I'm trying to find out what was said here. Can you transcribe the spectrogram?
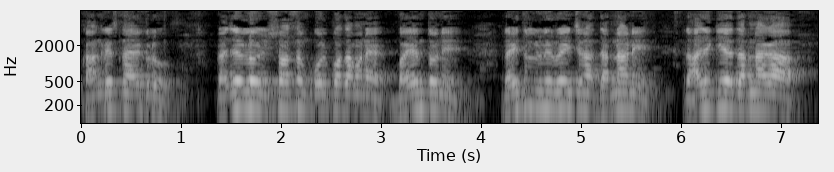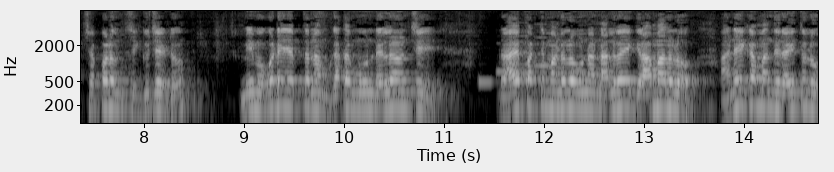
కాంగ్రెస్ నాయకులు ప్రజల్లో విశ్వాసం కోల్పోతామనే భయంతో రైతులు నిర్వహించిన ధర్నాని రాజకీయ ధర్నాగా చెప్పడం సిగ్గుచేటు. మేము ఒకటే చెప్తున్నాం గత మూడు నెలల నుంచి రాయపర్తి మండలం ఉన్న నలభై గ్రామాలలో అనేక మంది రైతులు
